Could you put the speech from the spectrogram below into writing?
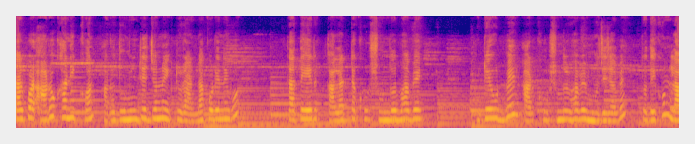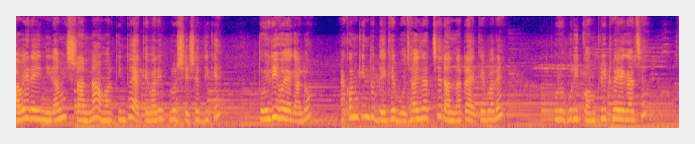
তারপর আরও খানিকক্ষণ আরও দু মিনিটের জন্য একটু রান্না করে নেব। তাতে এর কালারটা খুব সুন্দরভাবে ফুটে উঠবে আর খুব সুন্দরভাবে মজে যাবে। তো দেখুন, লাউয়ের এই নিরামিষ রান্না আমার কিন্তু একেবারেই পুরো শেষের দিকে তৈরি হয়ে গেল। এখন কিন্তু দেখে বোঝাই যাচ্ছে রান্নাটা একেবারে পুরোপুরি কমপ্লিট হয়ে গেছে। তো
